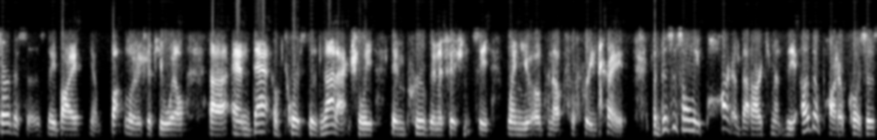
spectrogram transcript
services. They buy, you know, butlers, if you will, uh, and that, of course, does not actually improve in efficiency when you open up for free trade. But this is only part of that argument. The other part, of course, is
